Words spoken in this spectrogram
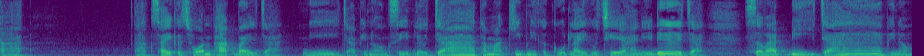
ค่ะตักใส่กระช้อนพักใบจ้ะนี่จ้ะพี่น้องเสร็จแล้วจ้าถ้ามาคลิปนี้ก็กดไลค์กดแชร์ให้ในเด้อจ้ะสวัสดีจ้าพี่น้อง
